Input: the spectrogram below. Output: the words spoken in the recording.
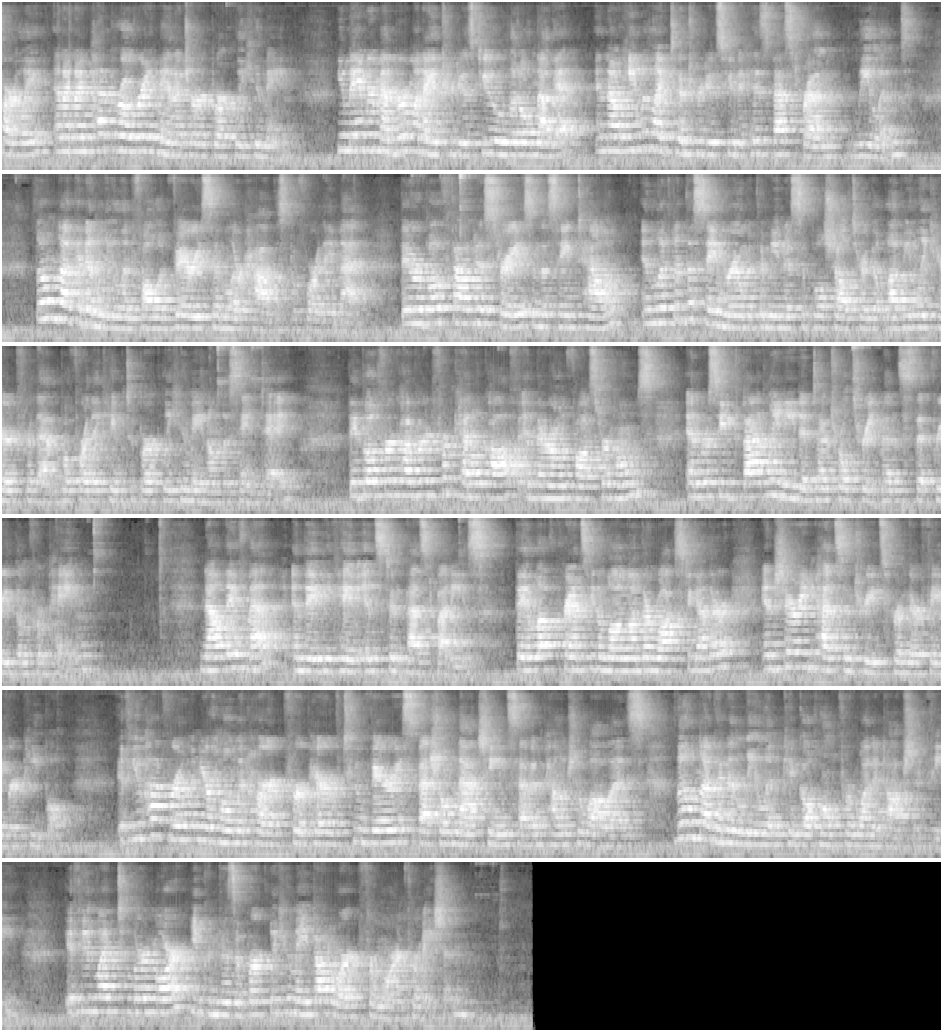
Carly, and I'm Pet Program Manager at Berkeley Humane. You may remember when I introduced you to Little Nugget, and now he would like to introduce you to his best friend, Leland. Little Nugget and Leland followed very similar paths before they met. They were both found as strays in the same town and lived in the same room at the municipal shelter that lovingly cared for them before they came to Berkeley Humane on the same day. They both recovered from kennel cough in their own foster homes and received badly needed dental treatments that freed them from pain. Now they've met and they became instant best buddies. They love prancing along on their walks together and sharing pets and treats from their favorite people. If you have room in your home and heart for a pair of two very special matching seven pound chihuahuas, Little Nugget and Leland can go home for one adoption fee. If you'd like to learn more, you can visit berkeleyhumane.org for more information.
